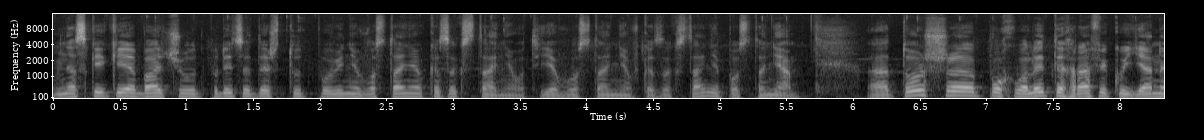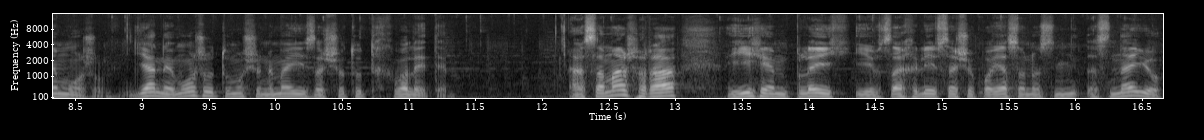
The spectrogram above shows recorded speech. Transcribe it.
Наскільки я бачу, от подивіться, де ж тут повинні востаннє в Казахстані. От є восстання в Казахстані, повстання. Тож е, похвалити графіку я не можу. Я не можу, тому що немає за що тут хвалити. А сама ж гра, її геймплей і взагалі все, що пов'язано з нею.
